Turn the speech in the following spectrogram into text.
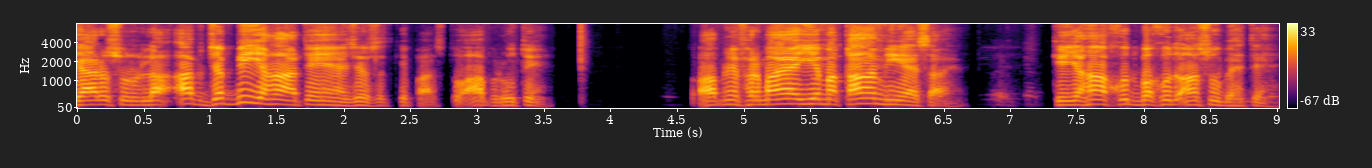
یا رسول اللہ آپ جب بھی یہاں آتے ہیں کے پاس تو آپ روتے ہیں تو آپ نے فرمایا یہ مقام ہی ایسا ہے کہ یہاں خود بخود آنسو بہتے ہیں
